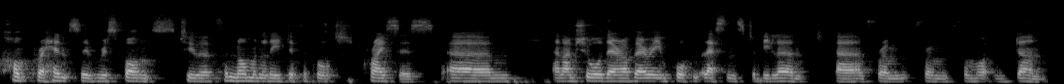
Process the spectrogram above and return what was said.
comprehensive response to a phenomenally difficult crisis. Um, and I'm sure there are very important lessons to be learned uh, from, from, from what you've done.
